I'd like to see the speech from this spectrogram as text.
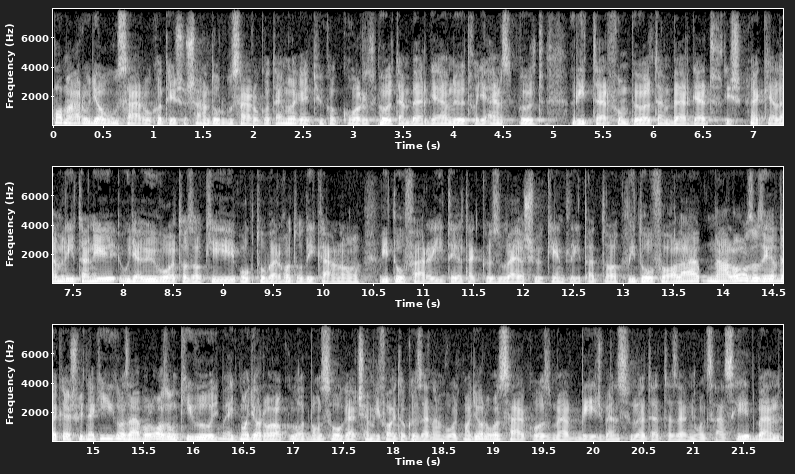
Ha már ugye a huszárokat és a Sándor huszárokat emlegetjük, akkor Pöltenberg elnőtt, vagy Ernst Pölt Ritter von Pöltenberget is meg kell említeni. Ugye ő volt az, aki október 6-án a Vitófára ítéltek közül elsőként lépett a Vitófa alá. Nála az az érdekes, hogy neki igazából azon kívül, hogy egy magyar alakulatban szolgált, semmifajta köze nem volt Magyarországhoz, mert Bécsben született 1807-ben.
